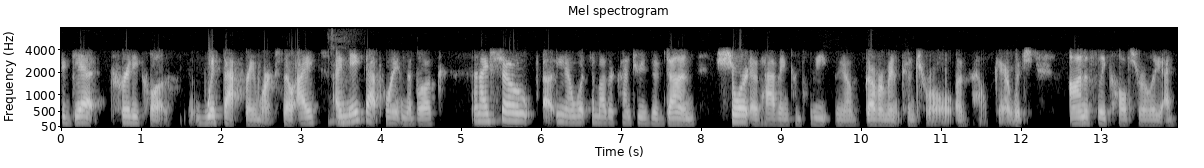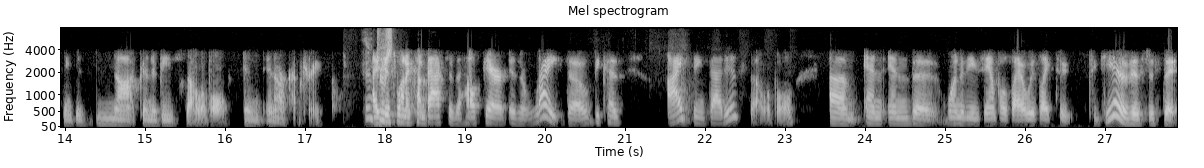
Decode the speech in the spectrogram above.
to get pretty close with that framework. So I, I make that point in the book and I show, uh, you know, what some other countries have done short of having complete, you know, government control of healthcare, which honestly, culturally, I think is not going to be sellable in, in our country. I just want to come back to the healthcare is a right, though, because I think that is sellable. Um, and and the one of the examples I always like to to give is just that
